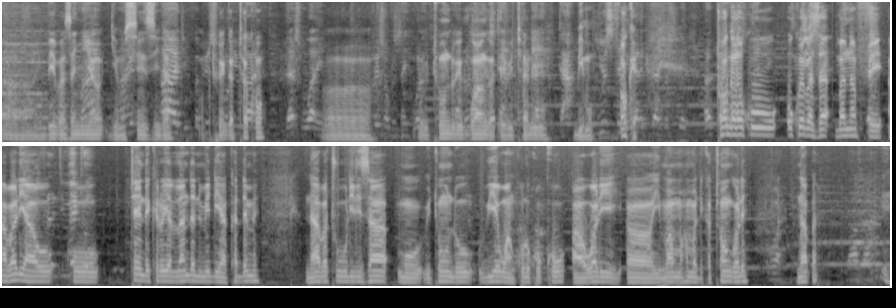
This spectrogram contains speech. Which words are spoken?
Ah, mbeebaza nnyo gye musinziira okutwegattako ah, mu bitundu by'eggwanga ebitali bimu. Okay. Twagala okwebaza bannaffe abali awo ku tendekero ya london media academy n'abatuwuliriza mu bitundu by'e wankulukuku awali uh, imam muhammad katongole. Eh?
